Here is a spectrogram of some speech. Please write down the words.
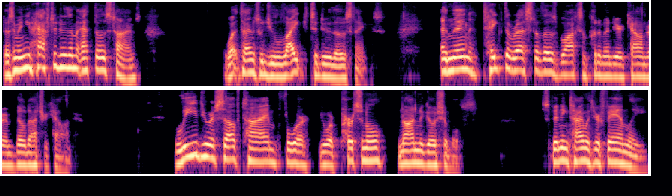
Doesn't mean you have to do them at those times. What times would you like to do those things? And then take the rest of those blocks and put them into your calendar and build out your calendar. Leave yourself time for your personal non negotiables, spending time with your family,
